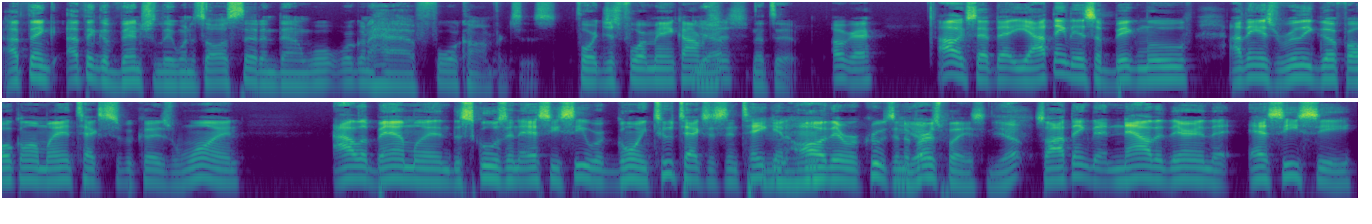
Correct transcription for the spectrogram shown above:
I think I think eventually when it's all said and done, we're, we're gonna have four conferences. for just four main Yep, conferences? that's it. Okay. I'll accept that. Yeah, I think that's a big move. I think it's really good for Oklahoma and Texas because one, Alabama and the schools in the SEC were going to Texas and taking Mhm. all their recruits in the Yep. first place. Yep. So I think that now that they're in the SEC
